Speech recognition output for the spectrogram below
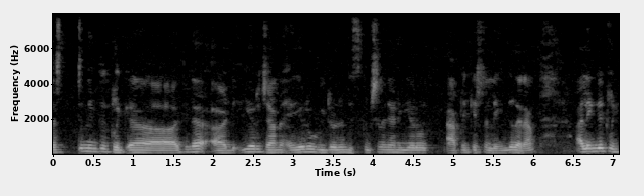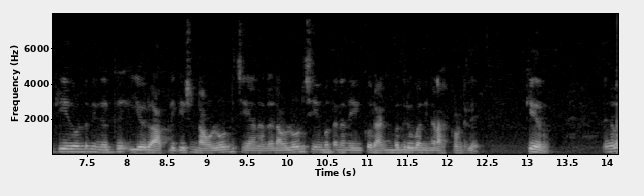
ജസ്റ്റ് നിങ്ങൾക്ക് ക്ലിക്ക് ഇതിന്റെ ഈ ഒരു ചാനൽ ഈ ഒരു വീഡിയോയുടെ ഡിസ്ക്രിപ്ഷനിൽ ഞാൻ ഈ ഒരു ആപ്ലിക്കേഷൻ ലിങ്ക് തരാം. ആ ലിങ്ക് ക്ലിക്ക് ചെയ്തുകൊണ്ട് നിങ്ങൾക്ക് ഈ ഒരു ആപ്ലിക്കേഷൻ ഡൗൺലോഡ് ചെയ്യാനാണ്. ഡൗൺലോഡ് ചെയ്യുമ്പോൾ തന്നെ നിങ്ങൾക്ക് ഒരു അൻപത് രൂപ നിങ്ങളുടെ അക്കൗണ്ടിൽ കയറും നിങ്ങൾ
